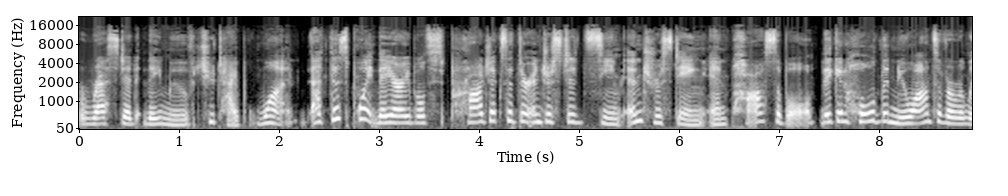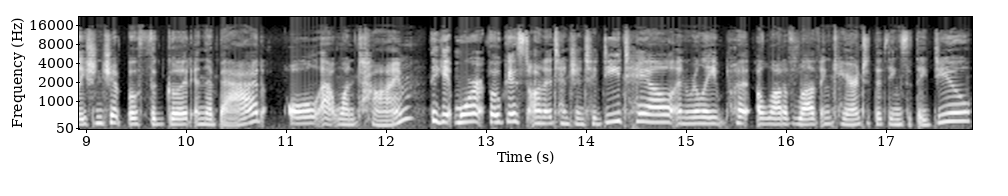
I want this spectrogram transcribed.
rested, they move to type 1. At this point, they are able to projects that they're interested seem interesting and possible. They can hold the nuance of a relationship, both the good and the bad, all at one time. They get more focused on attention to detail and really put a lot of love and care into the things that they do.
